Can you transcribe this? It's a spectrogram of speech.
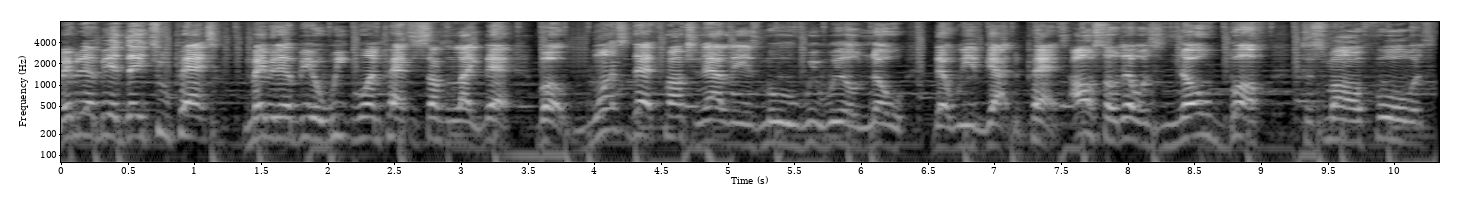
Maybe there'll be a day two patch, maybe there'll be a week one patch or something like that. But once that functionality is moved, we will know that we've got the patch. Also, there was no buff to small forwards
